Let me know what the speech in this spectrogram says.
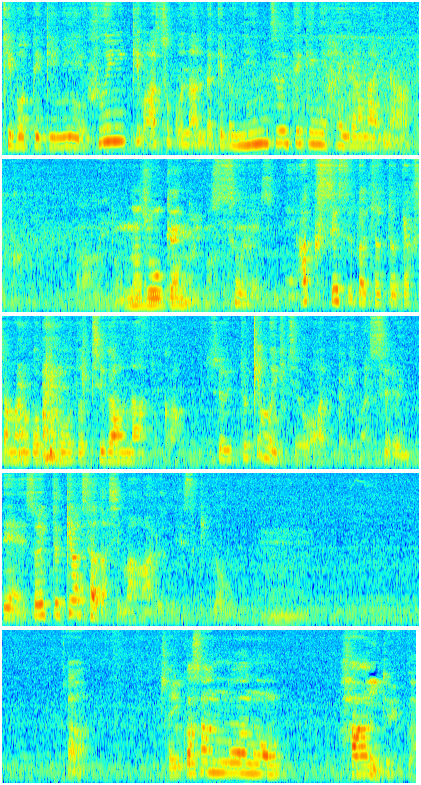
規模的に雰囲気はあそこなんだけど人数的に入らないなとかんな条件がありますねそうですね。アクセスがちょっとお客様のご希望と違うなとかそういう時も一応あったりはするんでそういう時は探し回るんですけど。うん。あ茶ゆかさんのあの範囲というか、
